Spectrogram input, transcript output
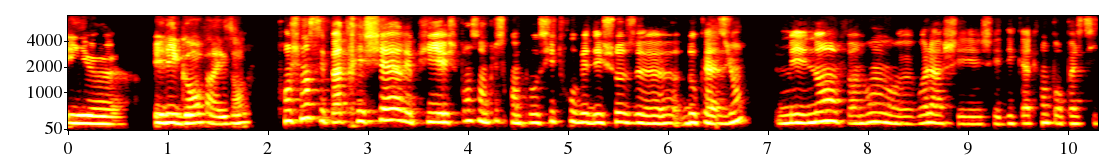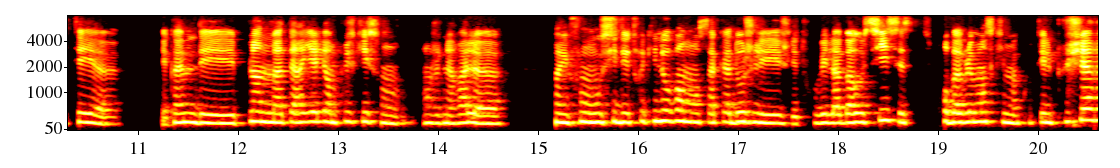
et, et les gants, par exemple? Franchement, c'est pas très cher. Et puis, je pense en plus qu'on peut aussi trouver des choses d'occasion. Mais non, enfin bon, voilà, chez, chez Decathlon, pour pas le citer, il y a quand même des plein de matériels en plus qui sont en général ils font aussi des trucs innovants. Mon sac à dos, je l'ai, je l'ai trouvé là-bas aussi. C'est probablement ce qui m'a coûté le plus cher.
